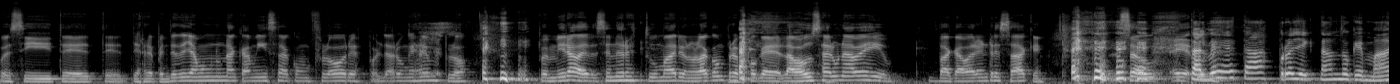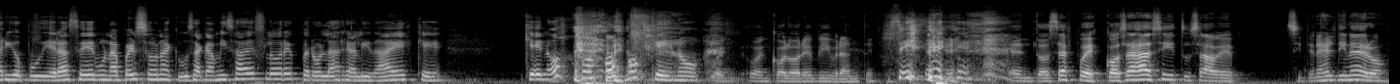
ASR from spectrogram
Pues si te, de repente te llaman una camisa con flores, por dar un ejemplo, pues mira, ese no eres tú, Mario, no la compres porque la vas a usar una vez y va a acabar en resaque. Eh, Tal vez estás proyectando que Mario pudiera ser una persona que usa camisa de flores, pero la realidad es que que no, que no. O en, colores vibrantes. Sí. Entonces, pues cosas así, tú sabes, si tienes el dinero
